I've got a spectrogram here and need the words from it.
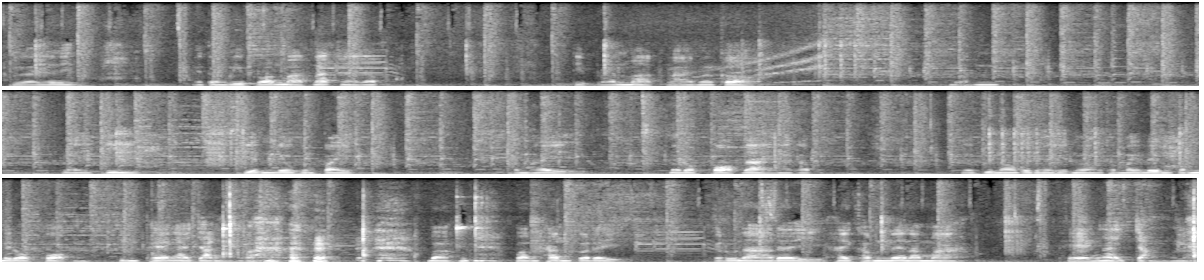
เผื่อจะได้ไม่ต้องรีบร้อนมากนักนะครับรีบร้อนมากหลายมันก็เหมือน ไล่ที่เทียนเร็วเกินไปทำให้ไม่รอบคอบได้นะครับ เดี๋ยวพี่น้องก็จะไปเห็นว่าทำไมเล่นกันไม่รอบคอบกินแพ้ง่ายจังบางบางท่านก็ได้กรุณาได้ให้คำแนะนำมา แพ้ง่ายจังนะ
